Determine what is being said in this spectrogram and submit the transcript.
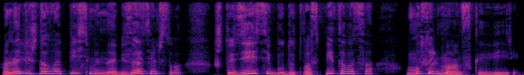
Она лишь дала письменное обязательство, что дети будут воспитываться в мусульманской вере.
